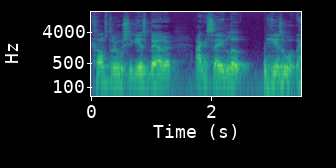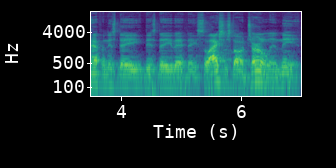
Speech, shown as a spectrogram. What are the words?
comes through, she gets better. I can say, look, here's what happened this day, this day, that day. So I actually started journaling then.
